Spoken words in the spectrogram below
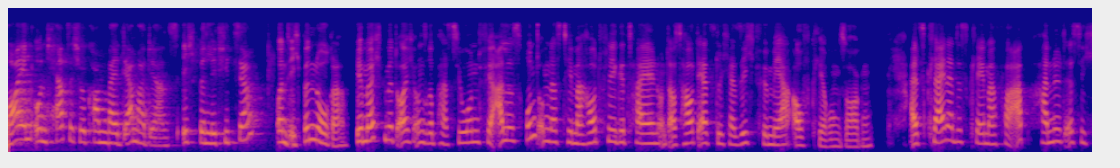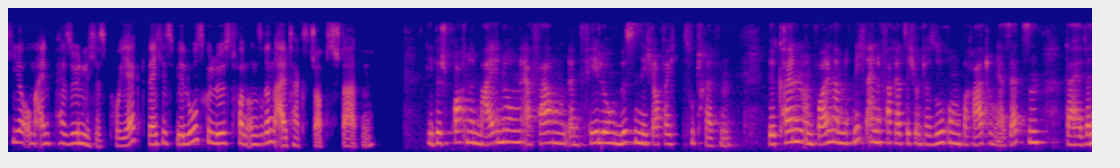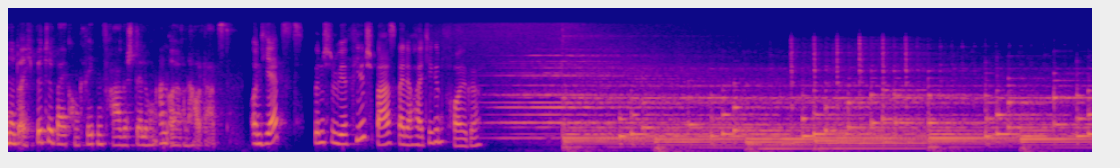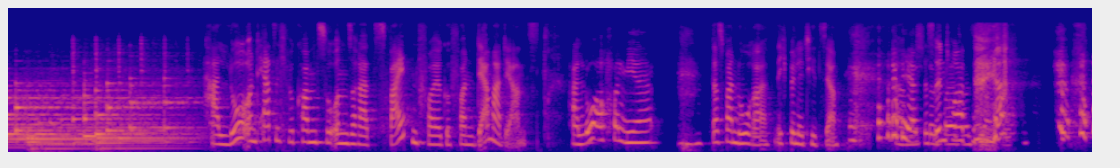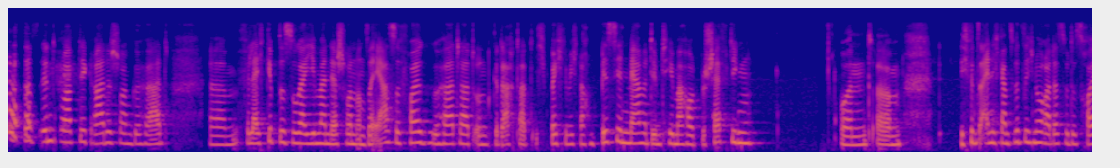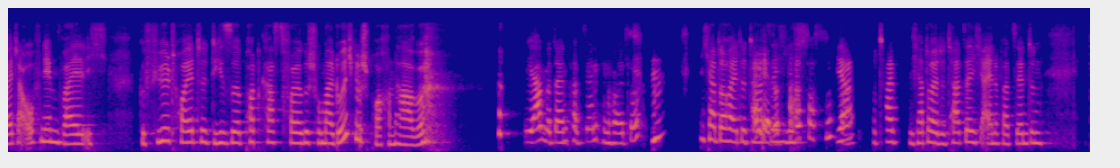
Moin und herzlich willkommen bei Dermaderns. Ich bin Letizia. Und ich bin Nora. Wir möchten mit euch unsere Passion für alles rund um das Thema Hautpflege teilen und aus hautärztlicher Sicht für mehr Aufklärung sorgen. Als kleiner Disclaimer vorab handelt es sich hier um ein persönliches Projekt, welches wir losgelöst von unseren Alltagsjobs starten. Die besprochenen Meinungen, Erfahrungen und Empfehlungen müssen nicht auf euch zutreffen. Wir können und wollen damit nicht eine fachärztliche Untersuchung, Beratung ersetzen. Daher wendet euch bitte bei konkreten Fragestellungen an euren Hautarzt. Und jetzt wünschen wir viel Spaß bei der heutigen Folge. Hallo und herzlich willkommen zu unserer zweiten Folge von Dermaderns. Hallo auch von mir. Das war Nora, ich bin Letizia. Ähm, ja, das, Intro habt, das Intro habt ihr gerade schon gehört. Ähm, vielleicht gibt es sogar jemanden, der schon unsere erste Folge gehört hat und gedacht hat, ich möchte mich noch ein bisschen mehr mit dem Thema Haut beschäftigen. Und ähm, ich finde es eigentlich ganz witzig, Nora, dass wir das heute aufnehmen, weil ich gefühlt heute diese Podcast-Folge schon mal durchgesprochen habe. Ja, mit deinen Patienten heute. Hm? Ich hatte heute tatsächlich. Ah, ja. Ja, total. Ich hatte heute tatsächlich eine Patientin,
